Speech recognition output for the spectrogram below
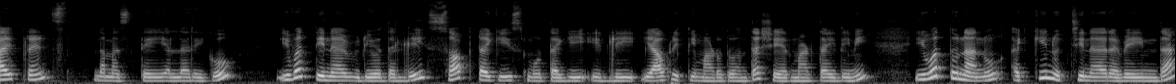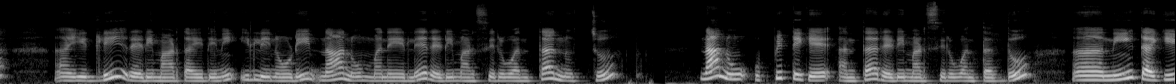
ಹಾಯ್ ಫ್ರೆಂಡ್ಸ್ ನಮಸ್ತೆ ಎಲ್ಲರಿಗೂ. ಇವತ್ತಿನ ವಿಡಿಯೋದಲ್ಲಿ ಸಾಫ್ಟಾಗಿ, ಸ್ಮೂತಾಗಿ ಇಡ್ಲಿ ಯಾವ ರೀತಿ ಮಾಡೋದು ಅಂತ ಶೇರ್ ಮಾಡ್ತಾ ಇದ್ದೀನಿ. ಇವತ್ತು ನಾನು ಅಕ್ಕಿ ನುಚ್ಚಿನ ರವೆಯಿಂದ ಇಡ್ಲಿ ರೆಡಿ ಮಾಡ್ತಾ ಇದ್ದೀನಿ. ಇಲ್ಲಿ ನೋಡಿ ನಾನು ಮನೆಯಲ್ಲೇ ರೆಡಿ ಮಾಡಿಸಿರುವಂಥ ನುಚ್ಚು. ನಾನು ಉಪ್ಪಿಟ್ಟಿಗೆ ಅಂತ ರೆಡಿ ಮಾಡಿಸಿರುವಂಥದ್ದು. ನೀಟಾಗಿ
